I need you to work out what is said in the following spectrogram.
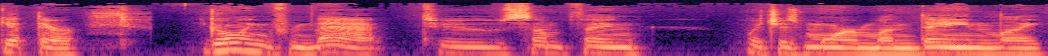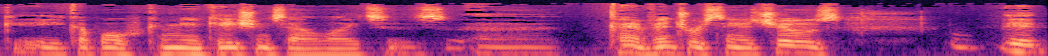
get there. Going from that to something which is more mundane, like a couple of communication satellites, is uh, kind of interesting. It shows, it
